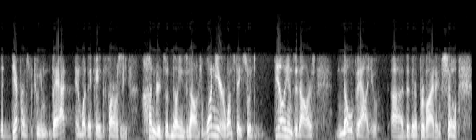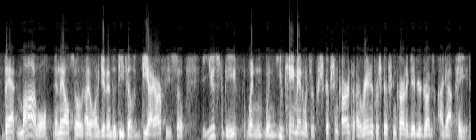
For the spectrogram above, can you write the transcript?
the difference between that and what they paid the pharmacy, hundreds of millions of dollars. One year, one state, so it's billions of dollars, no value uh, that they're providing. So that model, and they also, I don't want to get into the details, DIR fees. So it used to be when, when you came in with your prescription card, I ran your prescription card, I gave your drugs, I got paid.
